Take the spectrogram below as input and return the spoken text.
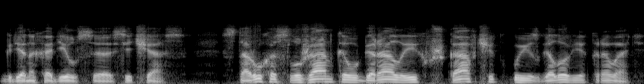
где находился сейчас, старуха-служанка убирала их в шкафчик у изголовья кровати.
